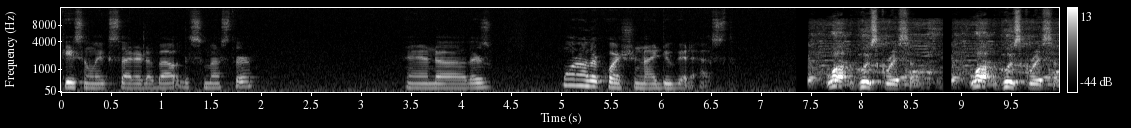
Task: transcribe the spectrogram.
decently excited about this semester. And uh, there's one other question I do get asked. What? Who's Grayson? What? Who's Grayson?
